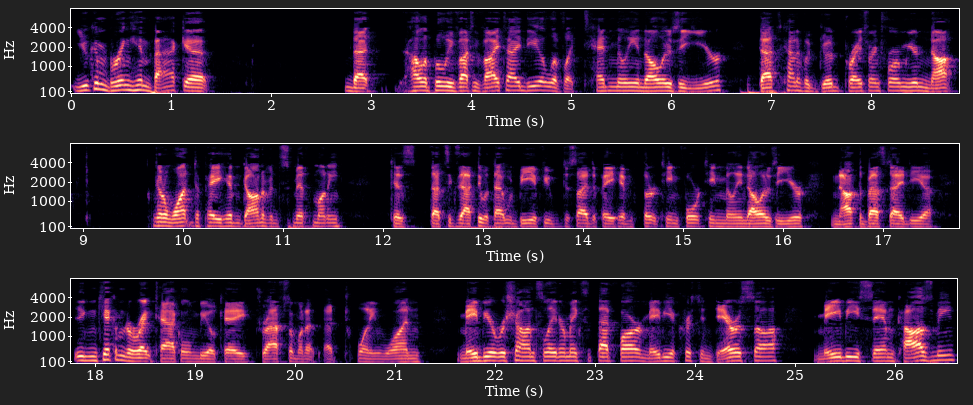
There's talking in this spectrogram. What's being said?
you can bring him back at that Halapoulivaati Vaitai deal of like ten million dollars a year. That's kind of a good price range for him. You're not going to want to pay him Donovan Smith money because that's exactly what that would be if you decide to pay him 13, 14 million dollars a year. Not the best idea. You can kick him to right tackle and be okay. Draft someone at, at 21. Maybe a Rashawn Slater makes it that far. Maybe a Christian Darrisaw. Maybe Sam Cosmi.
